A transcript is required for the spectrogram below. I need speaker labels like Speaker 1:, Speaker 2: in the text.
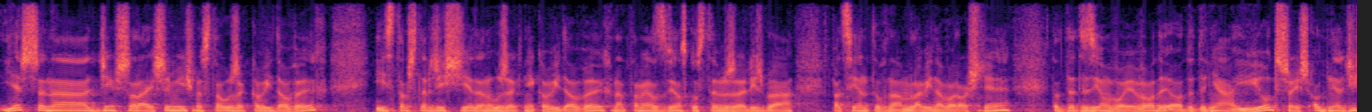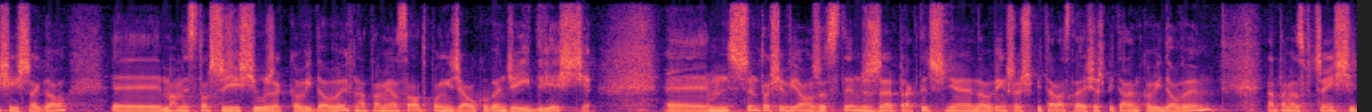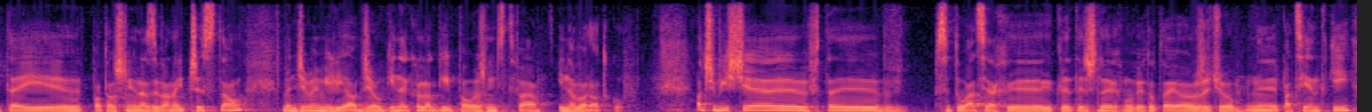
Speaker 1: Jeszcze na dzień wczorajszy mieliśmy 100 łóżek covidowych i 141 łóżek niecovidowych, natomiast w związku z tym, że liczba pacjentów nam lawinowo rośnie, to decyzją wojewody od dnia jutrzejsz, od dnia dzisiejszego yy, mamy 130 łóżek covidowych, natomiast od poniedziałku będzie ich 200. Yy, z czym to się wiąże? Z tym, że praktycznie no, większość szpitala staje się szpitalem covidowym, natomiast w części tej potocznie nazywanej czystą będziemy mieli oddział ginekologii, położnictwa i noworodków. Oczywiście w, te, w sytuacjach y, krytycznych, mówię tutaj o życiu y, pacjentki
